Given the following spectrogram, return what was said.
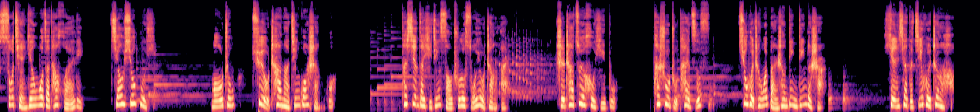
苏浅烟窝在他怀里，娇羞不已，眸中却有刹那金光闪过。他现在已经扫除了所有障碍。只差最后一步，他入主太子府，就会成为板上钉钉的事儿。眼下的机会正好，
